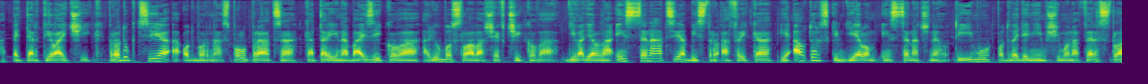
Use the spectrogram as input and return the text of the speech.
a Peter Tilajčík. Produkcia a odborná spolupráca Katarína Bajzíková a Ľuboslava Ševčíková. Divadelná inscenácia Bistro Afrika je autorským dielom inscenačného týmu pod vedením Šimona Ferstla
